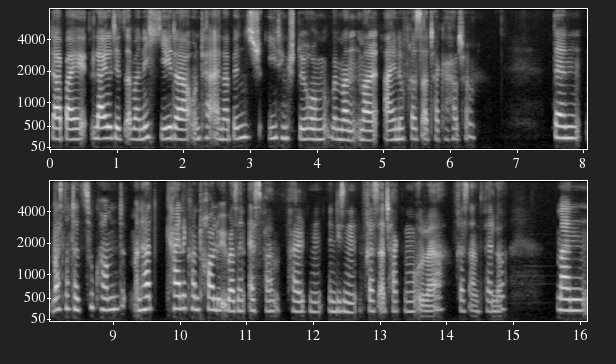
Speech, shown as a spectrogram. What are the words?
Dabei leidet jetzt aber nicht jeder unter einer Binge-Eating-Störung, wenn man mal eine Fressattacke hatte. Denn was noch dazu kommt, man hat keine Kontrolle über sein Essverhalten in diesen Fressattacken oder Fressanfälle. Man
